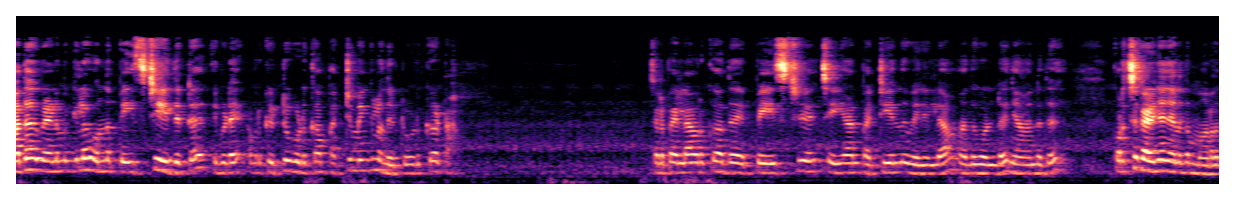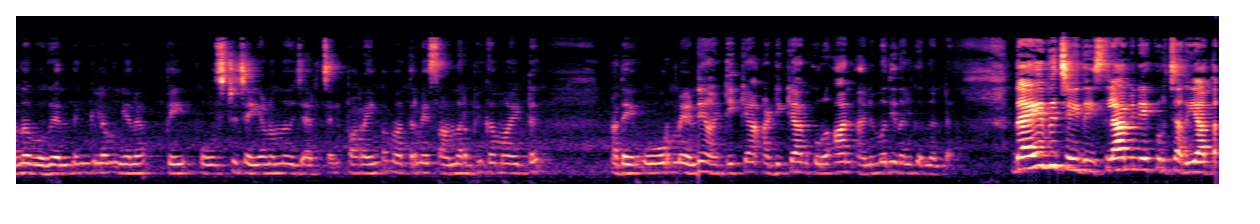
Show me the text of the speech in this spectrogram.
അത് വേണമെങ്കിൽ ഒന്ന് പേസ്റ്റ് ചെയ്തിട്ട് ഇവിടെ അവർക്ക് ഇട്ട് കൊടുക്കാൻ പറ്റുമെങ്കിൽ ഒന്ന് ഇട്ട് കൊടുക്കുക കേട്ടോ. ചിലപ്പോൾ എല്ലാവർക്കും അത് പേസ്റ്റ് ചെയ്യാൻ പറ്റിയെന്ന് വരില്ല. അതുകൊണ്ട് ഞാനത് കുറച്ച് കഴിഞ്ഞാൽ ഞാനത് മറന്നു പോകും. എന്തെങ്കിലും ഇങ്ങനെ പേ പോസ്റ്റ് ചെയ്യണമെന്ന് വിചാരിച്ചാൽ പറയുമ്പോൾ മാത്രമേ സാന്ദർഭികമായിട്ട് അതെ ഓർമ്മയുണ്ട്. അടിക്കാൻ അടിക്കാൻ ഖുർആൻ അനുമതി നൽകുന്നുണ്ട്. ദയവ് ചെയ്ത് ഇസ്ലാമിനെ കുറിച്ച് അറിയാത്ത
